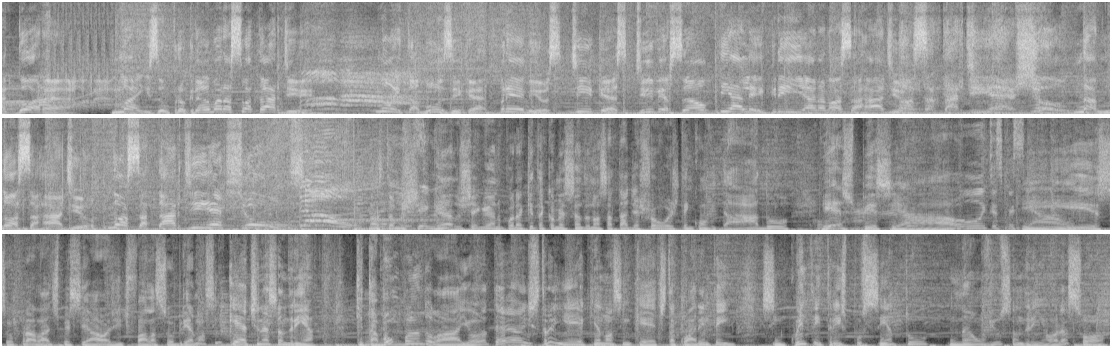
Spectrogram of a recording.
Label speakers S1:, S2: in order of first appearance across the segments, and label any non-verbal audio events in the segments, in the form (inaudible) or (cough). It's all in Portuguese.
S1: Agora, mais um programa na sua tarde. Muita música, prêmios, dicas, diversão e alegria na nossa rádio. Nossa tarde é show. Na nossa rádio, nossa tarde é show.
S2: Show!
S3: Nós estamos chegando, chegando por aqui, tá começando nossa tarde é show. Hoje tem convidado, especial.
S2: Muito especial.
S3: Isso, pra lá de especial, a gente fala sobre a nossa enquete, né, Sandrinha? Que tá bombando lá. E eu até estranhei aqui a nossa enquete. Tá 40 e 53% não, viu, Sandrinha? Olha só.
